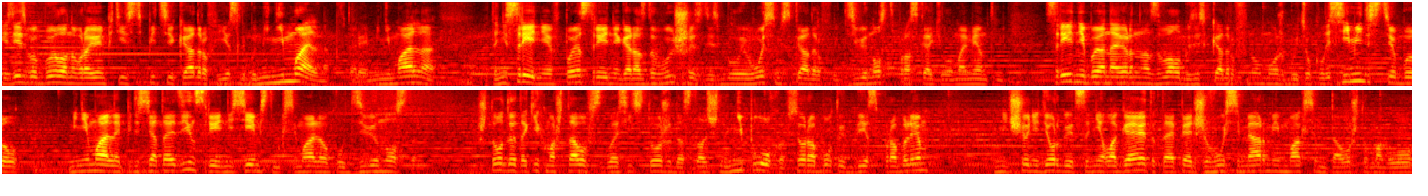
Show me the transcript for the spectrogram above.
И здесь бы было, ну, в районе 55 кадров, если бы минимально, повторяю, минимально. Это не средний FPS, средний гораздо выше, здесь было и 80 кадров, и 90 проскакивало моментами. Средний бы я, наверное, назвал бы здесь кадров, ну, может быть, около 70 был. Минимальный 51, средний 70, максимально около 90. Что для таких масштабов, согласитесь, тоже достаточно неплохо. Все работает без проблем. Ничего не дергается, не лагает. Это опять же 8 армий, максимум того, что могло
